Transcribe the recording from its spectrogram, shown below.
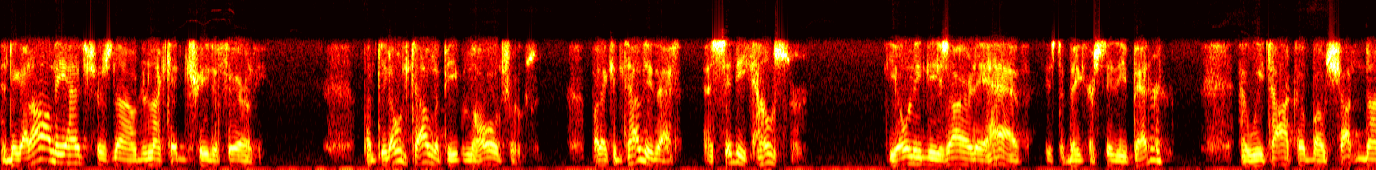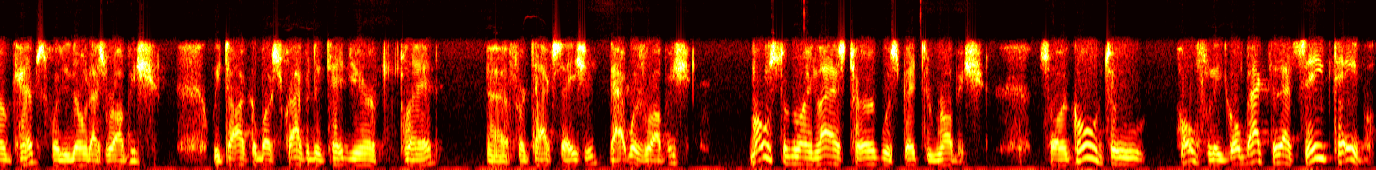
and they got all the answers now. They're not getting treated fairly. But they don't tell the people the whole truth. But I can tell you that as city councillor, the only desire they have is to make our city better. And we talk about shutting down camps. Well, you know that's rubbish. We talk about scrapping the 10 year plan uh, for taxation. That was rubbish. Most of my last term was spent in rubbish. So I'm going to hopefully go back to that same table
